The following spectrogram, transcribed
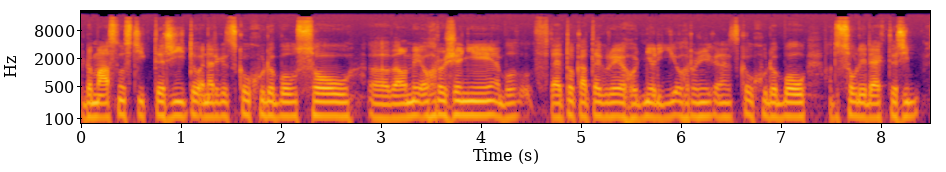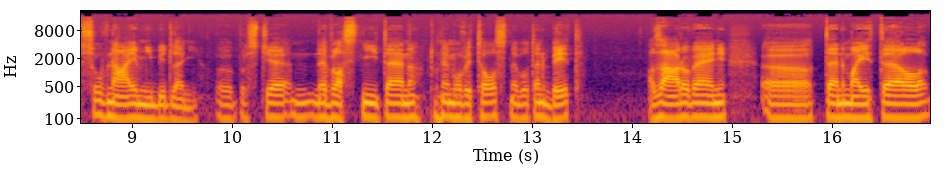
domácností, kteří tou energetickou chudobou jsou eh, velmi ohroženi, nebo v této kategorii je hodně lidí ohrožených energetickou chudobou a to jsou lidé, kteří jsou v nájemní bydlení. Eh, prostě nevlastní ten, tu nemovitost nebo ten byt a zároveň ten majitel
